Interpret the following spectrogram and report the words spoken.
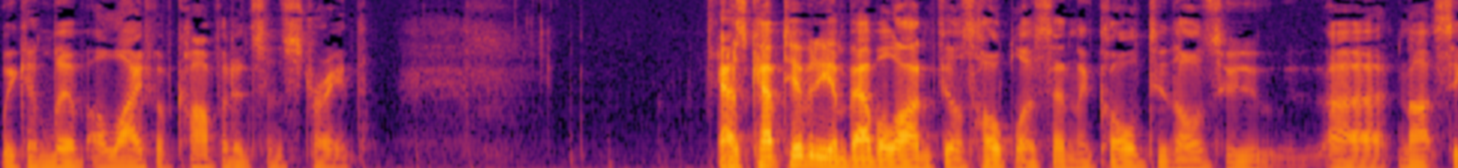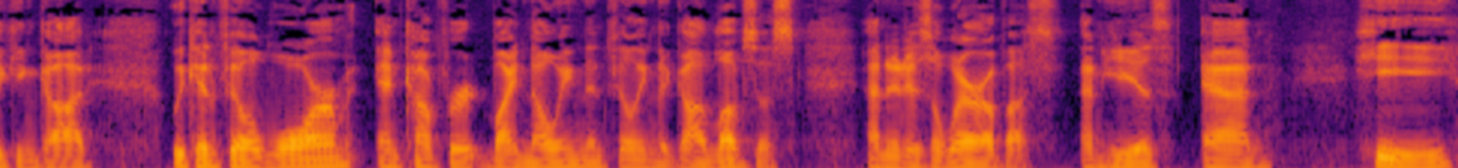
We can live a life of confidence and strength. As captivity in Babylon feels hopeless and the cold to those who uh, not seeking God, we can feel warm and comfort by knowing and feeling that God loves us and it is aware of us and he is and he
